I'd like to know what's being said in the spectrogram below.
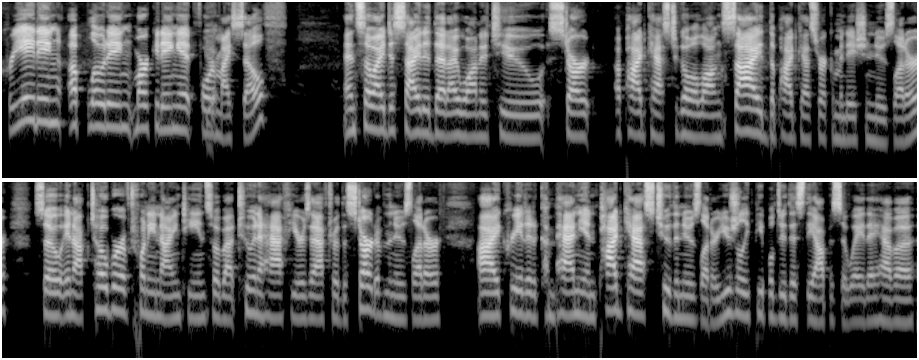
creating, uploading, marketing it for myself. And so I decided that I wanted to start a podcast to go alongside the podcast recommendation newsletter. So in October of 2019, so about two and a half years after the start of the newsletter, I created a companion podcast to the newsletter. Usually people do this the opposite way. They have a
